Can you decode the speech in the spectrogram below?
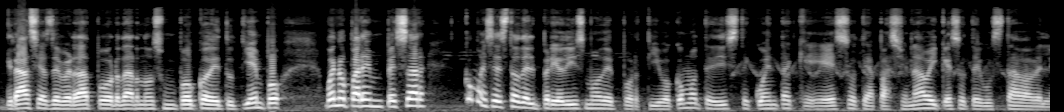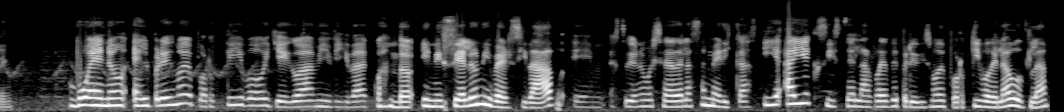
Gracias de verdad por darnos un poco de tu tiempo. Bueno, para empezar, ¿cómo es esto del periodismo deportivo? ¿Cómo te diste cuenta que eso te apasionaba y que eso te gustaba, Belén? Bueno, el periodismo deportivo llegó a mi vida cuando inicié la universidad, eh, estudié en la Universidad de las Américas y ahí existe la red de periodismo deportivo de la UDLA.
